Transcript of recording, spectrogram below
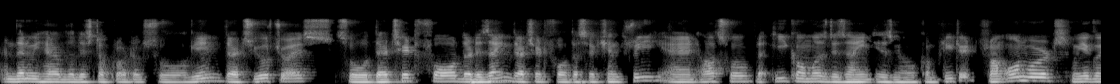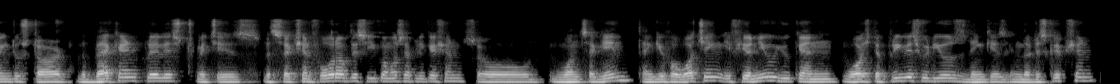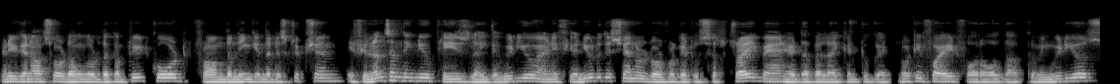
And then we have the list of products. So again that's your choice. So that's it for the design. That's it for the section 3 and also the e-commerce design is now completed. From onwards we are going to start the backend playlist which is the section 4 of this e-commerce application. So once again thank you for watching. If you're new you can watch the previous videos. Link is in the description. And you can also download the complete code from the link in the description. If you learn something new please like the video. And if you're new to this channel don't forget to subscribe and hit the bell icon to get notified for all the upcoming videos.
